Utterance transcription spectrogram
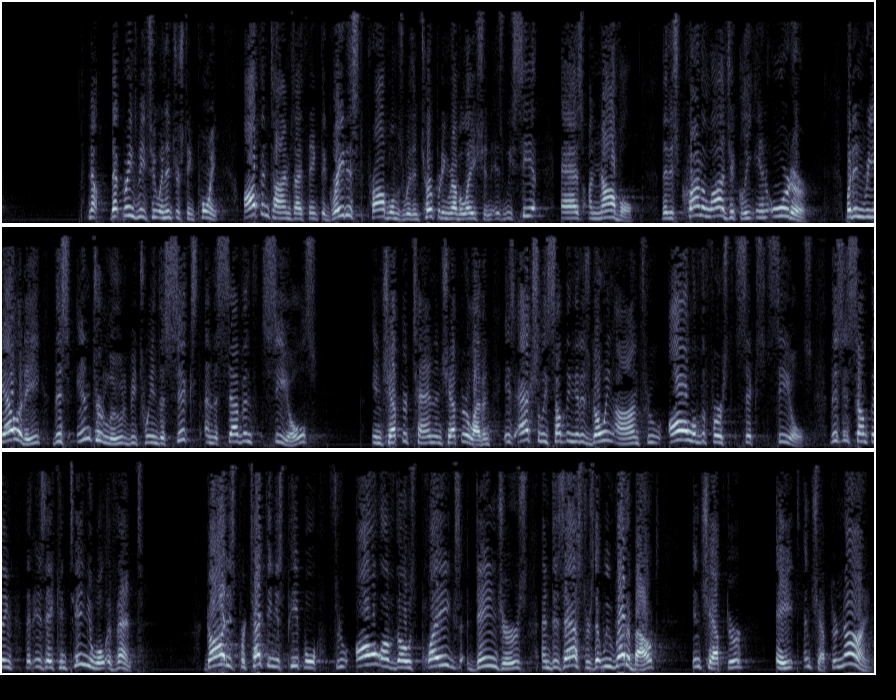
Now, that brings me to an interesting point. Oftentimes, I think the greatest problems with interpreting Revelation is we see it as a novel that is chronologically in order. But in reality, this interlude between the sixth and the seventh seals in chapter 10 and chapter 11 is actually something that is going on through all of the first six seals. This is something that is a continual event. God is protecting His people through all of those plagues, dangers, and disasters that we read about in chapter 8 and chapter 9.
